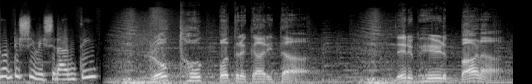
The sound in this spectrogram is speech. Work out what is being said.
छोटीशी विश्रांती. रोखोक पत्रकारिता. निर्भीड बाणा.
